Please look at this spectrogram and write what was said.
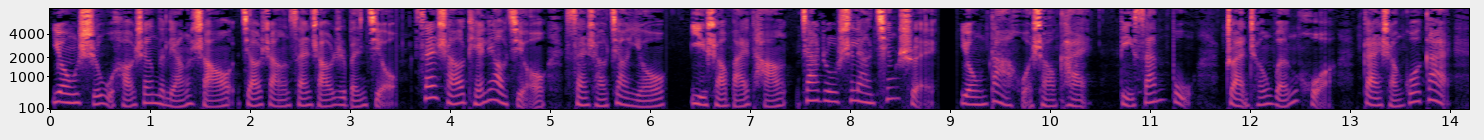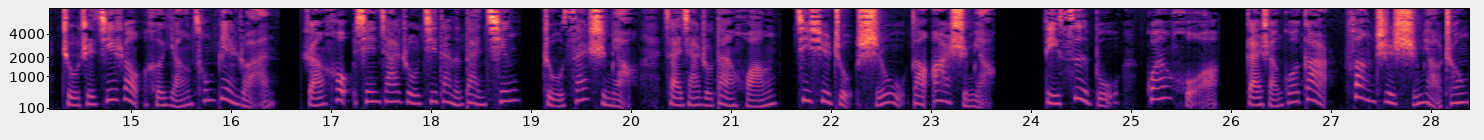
用十五毫升的凉勺浇上三勺日本酒、三勺甜料酒、三勺酱油、一勺白糖，加入适量清水。用大火烧开。第三步，转成文火，盖上锅盖，煮至鸡肉和洋葱变软。然后先加入鸡蛋的蛋清，煮三十秒，再加入蛋黄，继续煮十五到二十秒。第四步，关火，盖上锅盖，放置十秒钟。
